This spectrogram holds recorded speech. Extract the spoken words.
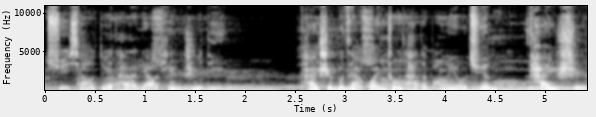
取消对他的聊天置顶，开始不再关注他的朋友圈，开始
